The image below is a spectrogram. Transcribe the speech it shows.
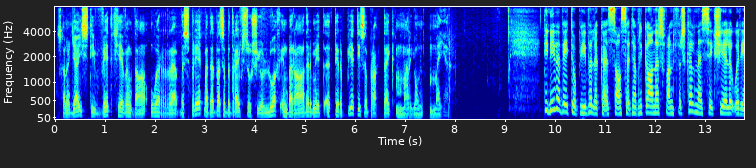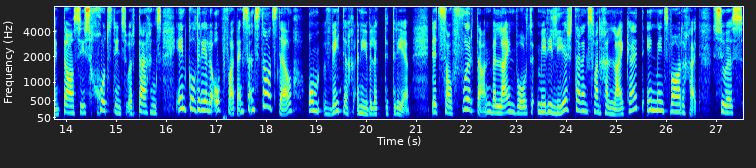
Ons gaan nou juist die wetgewing daaroor eh, bespreek, maar dit was 'n bedryfssosioloog en beraader met 'n terapeutiese praktyk Marion Meyer. Die nuwe wet op huwelike sal Suid-Afrikaners van verskillende seksuele oriëntasies, godsdienstoortuigings en kulturele opvattinge in staat stel om wettig in huwelik te tree. Dit sal voortaan belyn word met die leerstellings van gelykheid en menswaardigheid, soos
